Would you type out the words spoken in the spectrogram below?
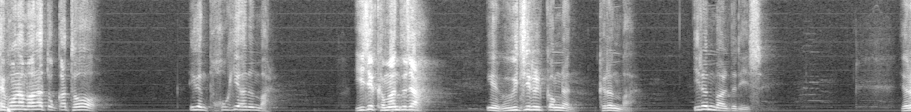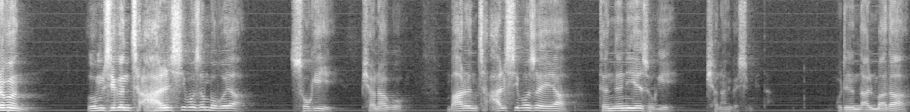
해보나 마나 똑같아. 이건 포기하는 말. 이제 그만두자. 의지를 꺾는 그런 말. 이런 말들이 있어요. 여러분, 음식은 잘 씹어서 먹어야 속이 편하고 말은 잘 씹어서 해야 듣는 이의 속이 편한 것입니다. 우리는 날마다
